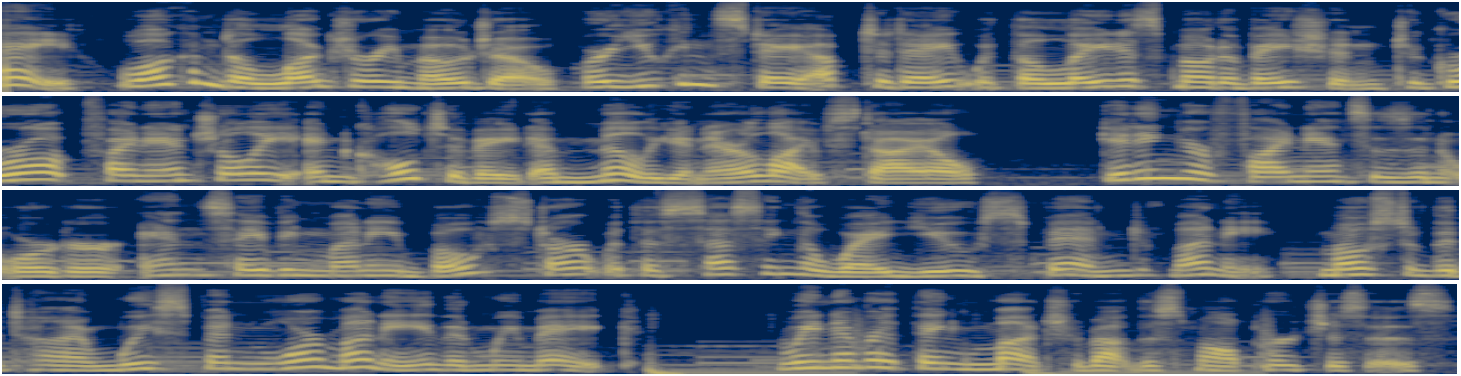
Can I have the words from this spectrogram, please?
Hey, welcome to Luxury Mojo, where you can stay up to date with the latest motivation to grow up financially and cultivate a millionaire lifestyle. Getting your finances in order and saving money both start with assessing the way you spend money. Most of the time, we spend more money than we make. We never think much about the small purchases,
